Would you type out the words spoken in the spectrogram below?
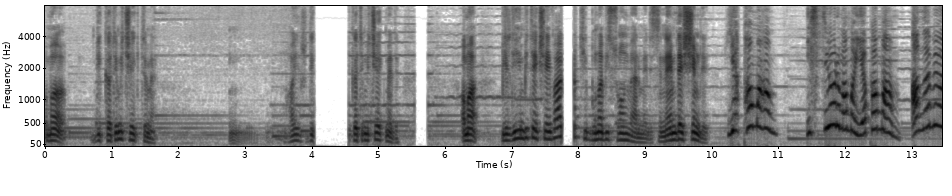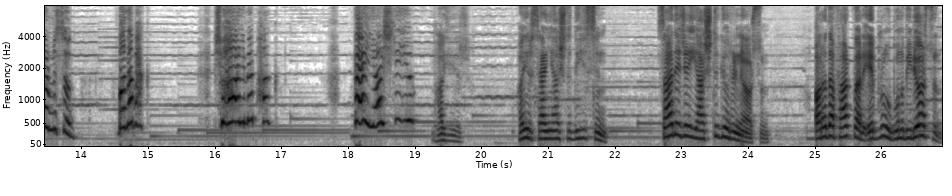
Ama dikkatimi çekti mi? Hayır, dik- dikkatimi çekmedi. Ama bildiğim bir tek şey var ki buna bir son vermelisin. Hem de şimdi. Yapamam. İstiyorum ama yapamam. Anlamıyor musun? Bana bak. Şu halime bak. Ben yaşlıyım. Hayır. Hayır sen yaşlı değilsin. Sadece yaşlı görünüyorsun. Arada fark var Ebru bunu biliyorsun.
